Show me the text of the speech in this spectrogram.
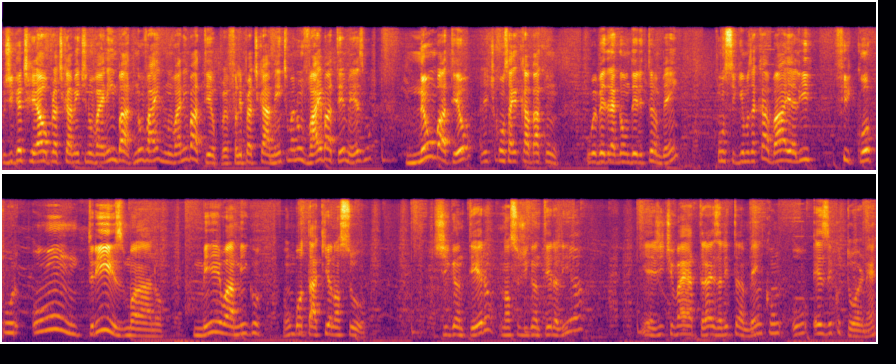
O gigante real praticamente não vai nem bater, não vai, não vai nem bater. Eu falei praticamente, mas não vai bater mesmo. Não bateu. A gente consegue acabar com o bebê dragão dele também. Conseguimos acabar e ali ficou por um tris, mano. Meu amigo, vamos botar aqui o nosso giganteiro, nosso giganteiro ali, ó. E a gente vai atrás ali também com o executor, né?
